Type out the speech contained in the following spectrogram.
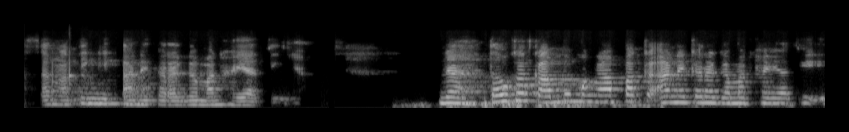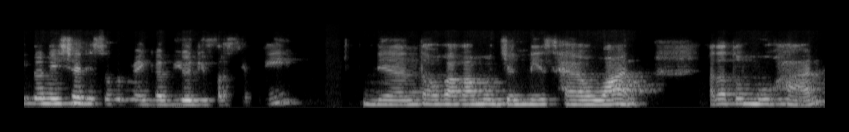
sangat tinggi keanekaragaman hayatinya. Nah, tahukah kamu mengapa keanekaragaman hayati Indonesia disebut mega biodiversity? Dan tahukah kamu jenis hewan atau tumbuhan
